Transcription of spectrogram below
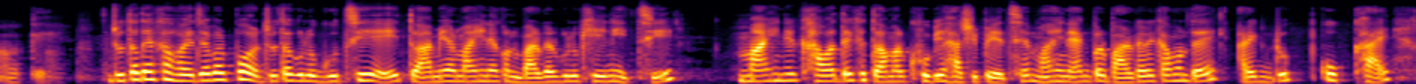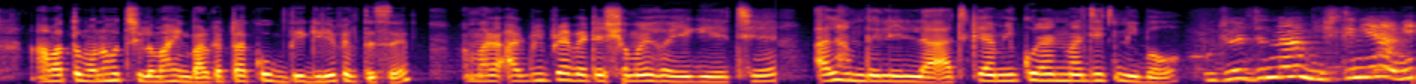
ওকে জুতা দেখা হয়ে যাবার পর জুতাগুলো গুছিয়ে তো আমি আর মাহিন এখন বার্গারগুলো খেয়ে নিচ্ছি। মাহিনের খাওয়া দেখে তো আমার খুবই হাসি পেয়েছে। মাহিন একবার বার্গারে কেমন দেয় আর একটু কুক খায়। আমার তো মনে হচ্ছিল মাহিন বার্গারটা কুক দিয়ে গিলে ফেলতেছে। আমার আরবি প্রাইভেটের সময় হয়ে গিয়েছে। আলহামদুলিল্লাহ আজকে আমি কোরআন মাজিদ নিব। পুজোর জন্য মিষ্টি নিয়ে আমি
